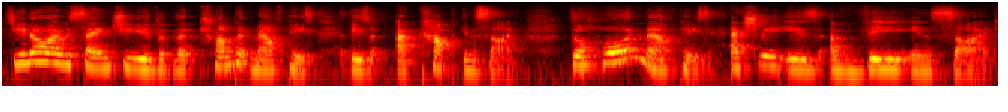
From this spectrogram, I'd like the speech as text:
So you know I was saying to you that the trumpet mouthpiece is a cup inside. The horn mouthpiece actually is a V inside.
